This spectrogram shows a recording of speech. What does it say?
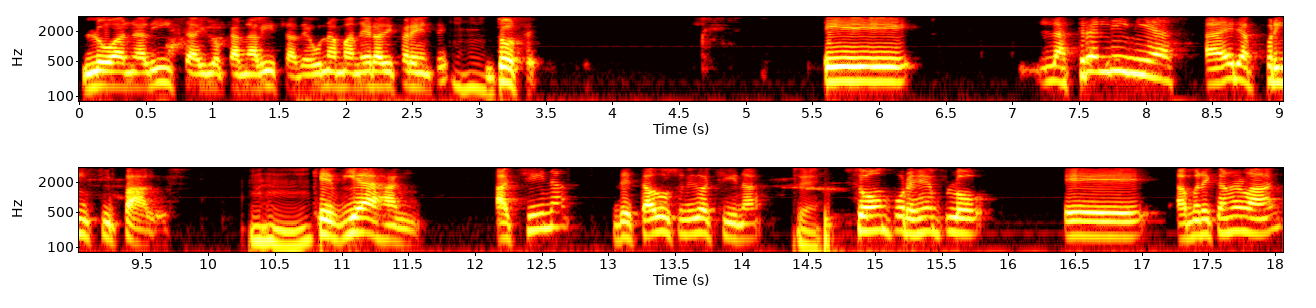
lo analiza y lo canaliza de una manera diferente. Entonces, eh, las tres líneas aéreas principales que viajan a China, de Estados Unidos a China, son, por ejemplo, eh, American Airlines,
